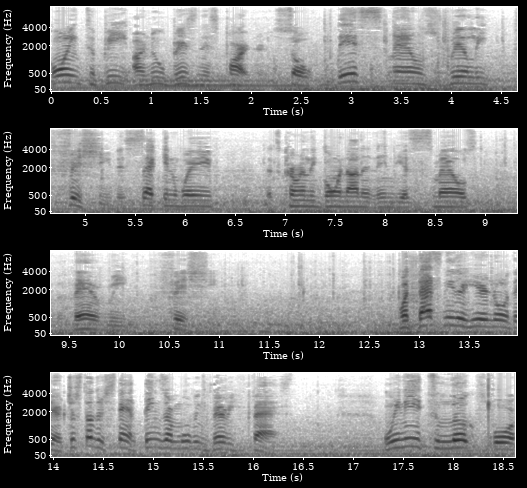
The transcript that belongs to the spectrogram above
going to be our new business partner. So this smells really fishy. The second wave that's currently going on in India smells very fishy. But that's neither here nor there. Just understand things are moving very fast. We need to look for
